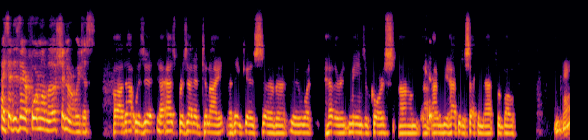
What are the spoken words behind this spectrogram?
I said, is there a formal motion or we just, Uh, that was it, uh, as presented tonight, I think is, uh, the, the- what Heather means, of course. Um, I- I would be happy to second that for both. Okay,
